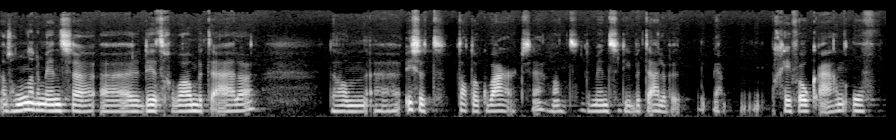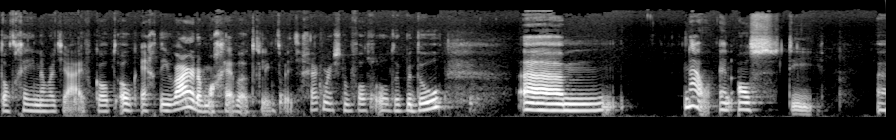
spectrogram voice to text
als honderden mensen uh, dit gewoon betalen, dan uh, is het dat ook waard. Hè? Want de mensen die betalen, ja, geven ook aan of datgene wat jij verkoopt ook echt die waarde mag hebben. Het klinkt een beetje gek, maar is dan vast wat ik bedoel. Um, nou, en als die uh,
